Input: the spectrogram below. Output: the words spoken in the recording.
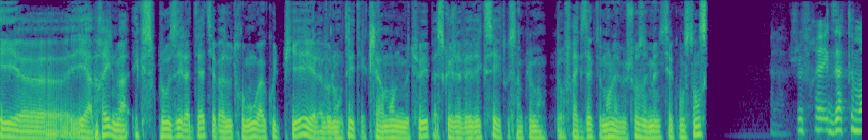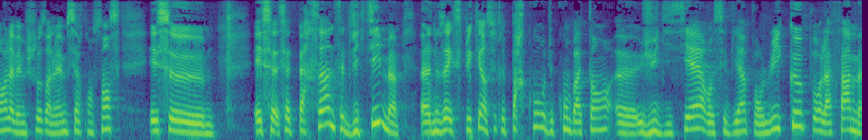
Et, euh, et après, il m'a explosé la tête, il n'y a pas d'autre mot, à coup de pied. Et la volonté était clairement de me tuer parce que j'avais vexé, tout simplement. Je ferais exactement la même chose dans les mêmes circonstances. Je ferais exactement la même chose dans les mêmes circonstances. Et ce, et cette personne, cette victime, euh, nous a expliqué ensuite le parcours du combattant euh, judiciaire, aussi bien pour lui que pour la femme,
